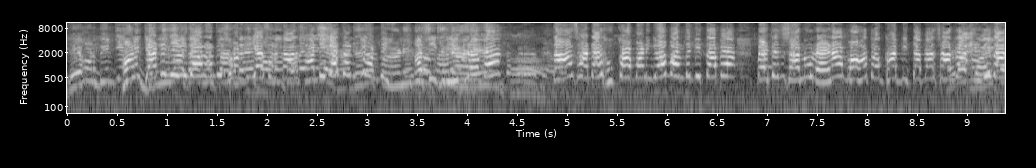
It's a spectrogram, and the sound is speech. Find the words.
ਦੇ ਹੁਣ ਵੀਰ ਜੀ ਹੁਣ ਜੱਟ ਦੀ ਵਿਧਾਨ ਦੀ ਸੁਣਦੀ ਹੈ ਸਰਕਾਰ ਸਾਡੀ ਨਹੀਂ ਸੁਣਦੀ? ਅਸੀਂ ਗਰੀਬ ਹਾਂ, ਤਾਂ ਸਾਡਾ ਹੁੱਕਾ ਪਾਣੀ ਉਹ ਬੰਦ ਕੀਤਾ ਪਿਆ ਬੇਟੇ ਸਾਨੂੰ ਰਹਿਣਾ ਬਹੁਤ ਔਖਾ ਕੀਤਾ ਪਿਆ ਸਾਡਾ ਇਹਦੀ ਤਾਂ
